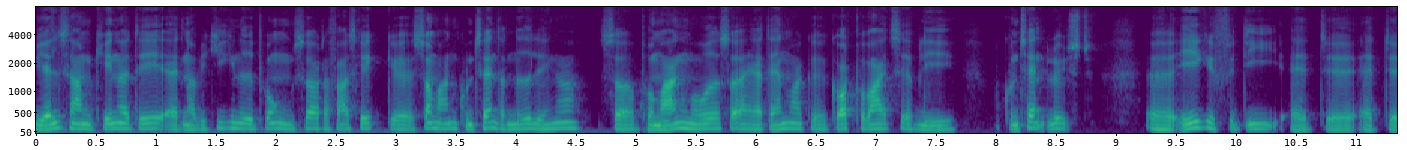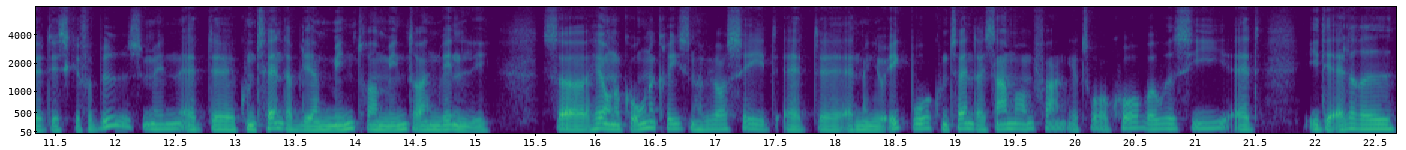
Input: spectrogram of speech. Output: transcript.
vi alle sammen kender det, at når vi kigger ned i punkten, så er der faktisk ikke øh, så mange kontanter nede længere. Så på mange måder, så er Danmark øh, godt på vej til at blive kontantløst. Øh, ikke fordi, at, øh, at øh, det skal forbydes, men at øh, kontanter bliver mindre og mindre anvendelige. Så her under coronakrisen har vi også set, at, øh, at man jo ikke bruger kontanter i samme omfang. Jeg tror, at Coop var ude at sige, at i det allerede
